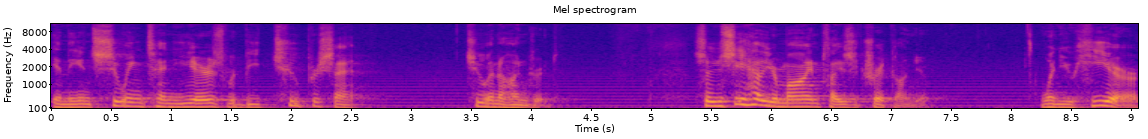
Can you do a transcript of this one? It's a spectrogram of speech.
in the ensuing 10 years would be 2%, 2 in 100. So you see how your mind plays a trick on you. When you hear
